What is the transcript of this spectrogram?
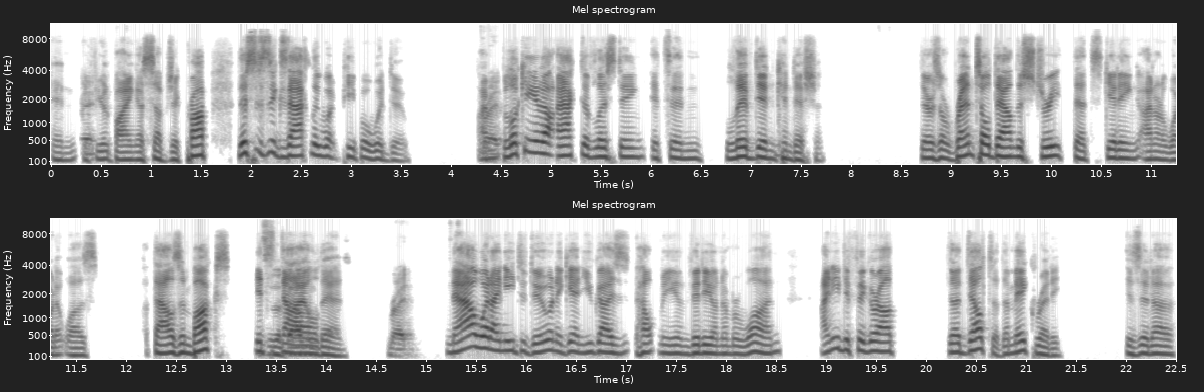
And right. if you're buying a subject prop, this is exactly what people would do. I'm right. looking at an active listing. It's in lived in condition. There's a rental down the street that's getting, I don't know what it was, a thousand bucks. It's dialed in. Right. Now, what I need to do, and again, you guys helped me in video number one, I need to figure out the delta, the make ready. Is it a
